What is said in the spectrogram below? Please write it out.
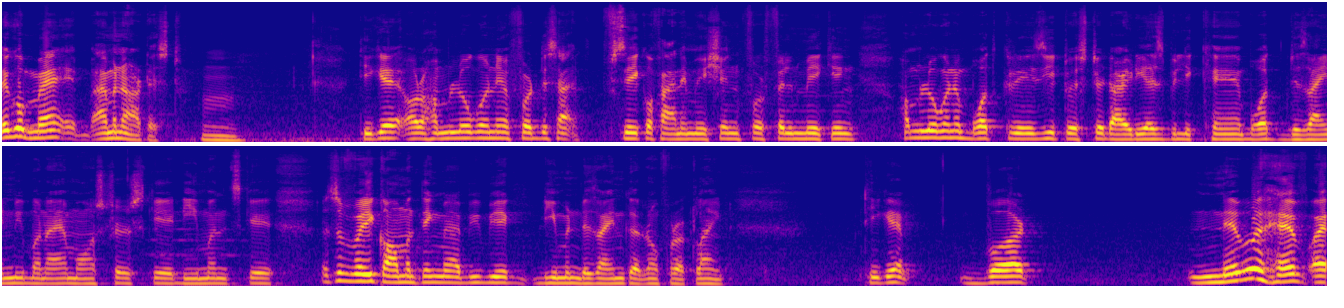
देखो मैं आई एम एन आर्टिस्ट ठीक है? और हम लोगों ने for this sake of animation for film making हम लोगों ने बहुत क्रेजी ट्विस्टेड आइडियाज़ भी लिखे हैं बहुत डिज़ाइन भी बनाए मॉन्स्टर्स के डीमंस के। It's a very common thing मैं अभी भी एक डीमन डिज़ाइन कर रहा हूँ फॉर अ क्लाइंट ठीक है? But never have I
